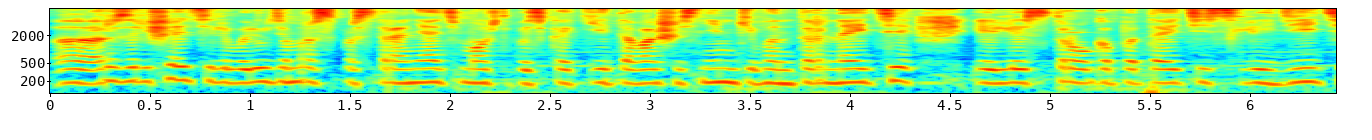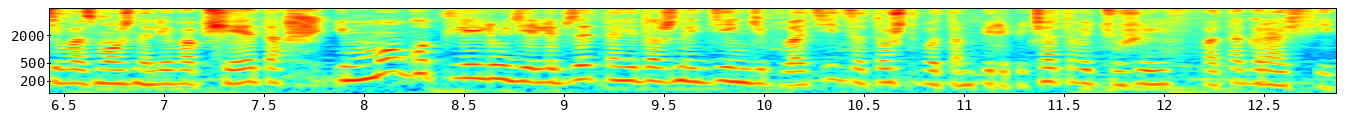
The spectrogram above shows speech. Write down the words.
Э, Разрешаете ли вы людям распространять, может быть, какие-то ваши снимки в интернете или строго пытаетесь следить, и возможно ли вообще это? И могут ли люди, или обязательно они должны деньги платить за то, чтобы там перепечатывать чужие фотографии?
